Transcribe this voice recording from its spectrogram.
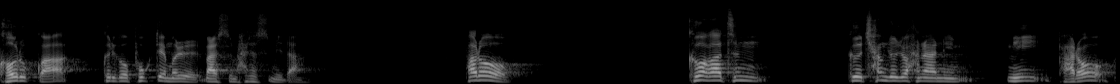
거룩과 그리고 복됨을 말씀하셨습니다. 바로 그와 같은 그 창조주 하나님이 바로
